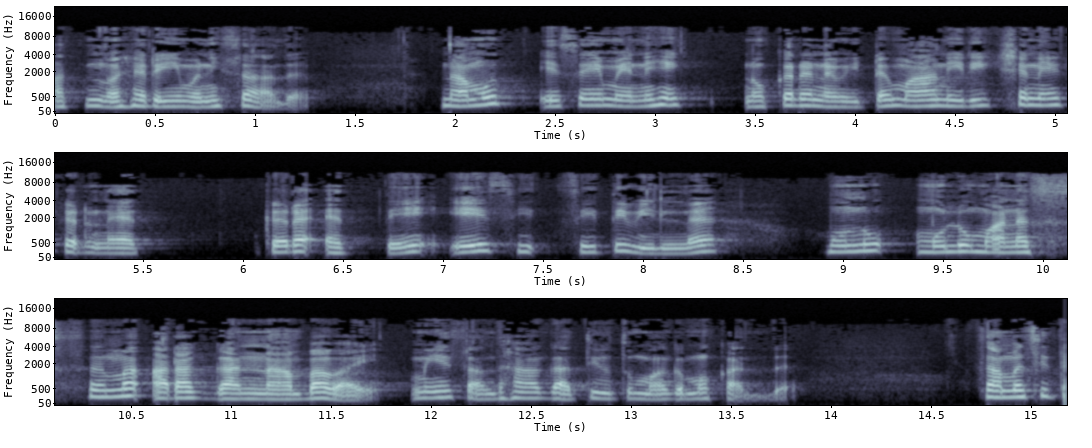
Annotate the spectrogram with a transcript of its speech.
අත් නොහැරීම නිසාද. නමුත් එසේ මෙනෙහි නොකරන විට මා නිරීක්ෂණය කරන කර ඇත්තේ ඒ සිතිවිල්ල මුළු මනසම අරක් ගන්නා බවයි. මේ සඳහා ගත යුතු මඟ මොකද්ද? සමසිත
